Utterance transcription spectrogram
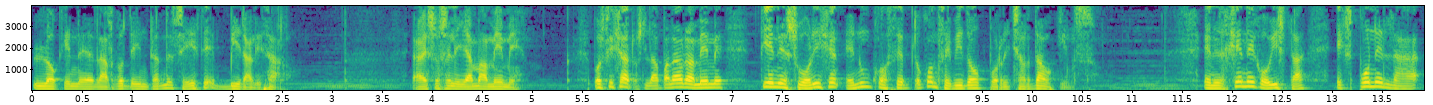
lo que en el argot de Internet se dice viralizar. A eso se le llama meme. Pues fijaros, la palabra meme tiene su origen en un concepto concebido por Richard Dawkins. En el gen egoísta expone la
